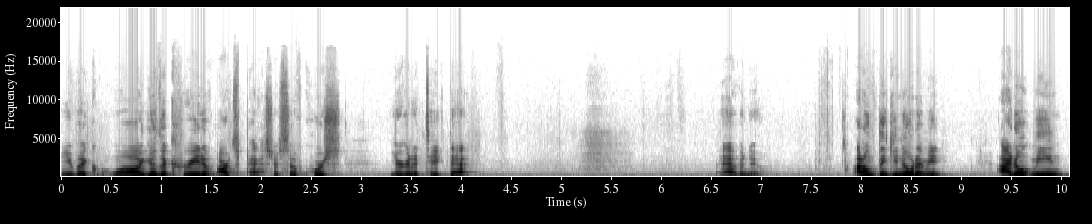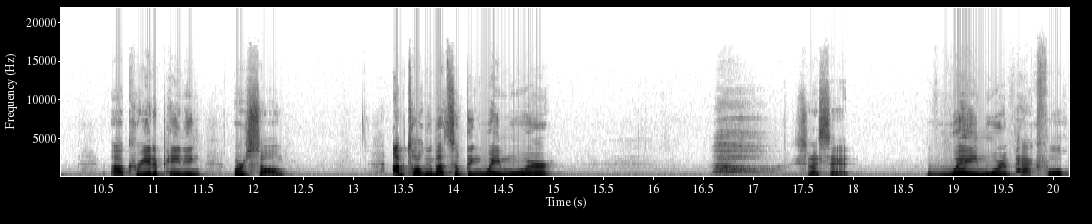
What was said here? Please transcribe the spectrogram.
And you're like, well, you're the creative arts pastor, so of course you're going to take that avenue. I don't think you know what I mean. I don't mean uh, create a painting or a song. I'm talking about something way more, should I say it, way more impactful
